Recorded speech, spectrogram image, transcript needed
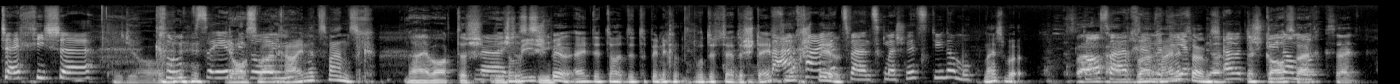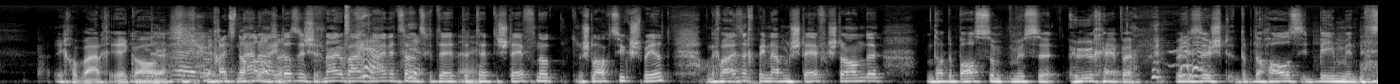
tschechischen Clubs Ja, irgendwo es wäre im 21. Nein, warte, das, Nein. wie ist das? Beispiel, ey, dort, dort bin ich, wo der, der Steff noch gespielt. 21, meinst du nicht das Dynamo? Nein, es war- haben wir 21. die. Ja, Aber Das das ist Dynamo. Gesagt. Ich habe Werk, egal. Ich kann es Nein, nein, nachher das ist, nein, Werk 21, dort, dort hat der Steff noch Schlagzeug gespielt. Und ich weiss nicht, ich bin neben dem Steff gestanden und habe den Bass müssen hochheben, weil ich sonst den, Hals bei ihm in den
